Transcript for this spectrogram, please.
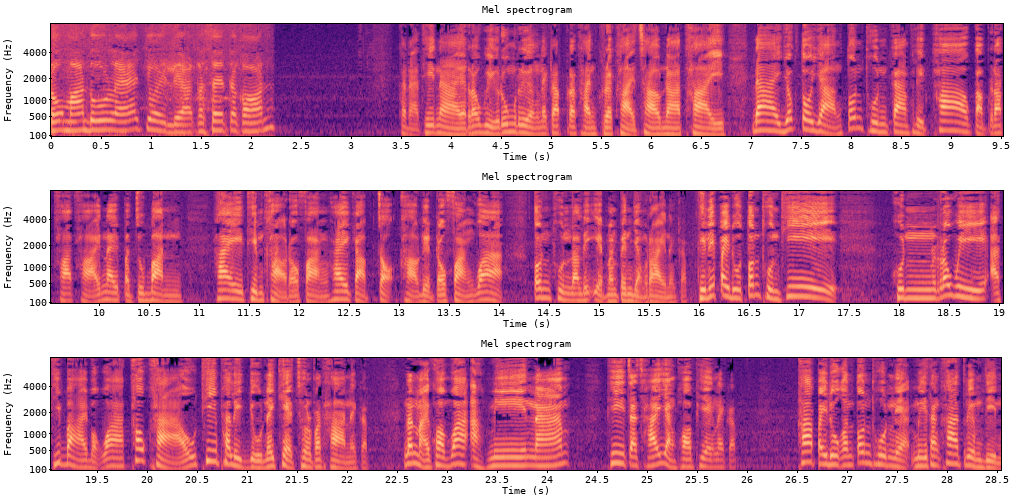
ลงมาดูแลช่วยเหลือเกษตรกร ขณะที่นายระวีรุ่งเรืองนะครับประธานเครือข่ายชาวนาไทย ได้ยกตัวอย่างต้นทุนการผลิตข้าวกับราคาขายในปัจจุบัน ให้ทีมข่าวเราฟังให้กับเจาะข่าวเด็ดเราฟังว่าต้นทุนรายละเอียดมันเป็นอย่างไรนะครับ ทีนี้ไปดูต้นทุนที่คุณระวีอธิบายบอกว่าข้าวขาวที่ผลิตอยู่ในเขตชนประทานนะครับ นั่นหมายความว่าอะมีน้ำที่จะใช้อย่างพอเพียงนะครับ ถ้าไปดูกันต้นทุนเนี่ยมีทั้งค่าเตรียมดิน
